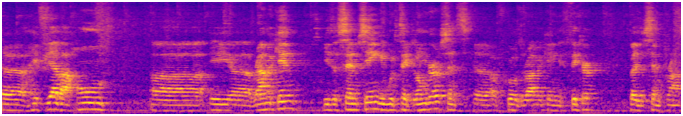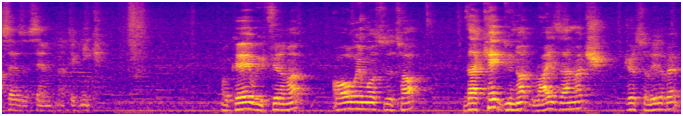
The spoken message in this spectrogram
uh, if you have at home uh, a ramekin, it's the same thing. It will take longer since, of course, the ramekin is thicker, but the same process, the same technique. Okay, we fill them up all the way almost to the top. That cake do not rise that much, just a little bit.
